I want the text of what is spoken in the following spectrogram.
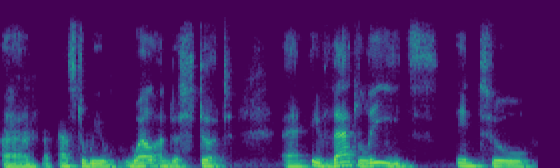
Um, that has to be well understood, and if that leads into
